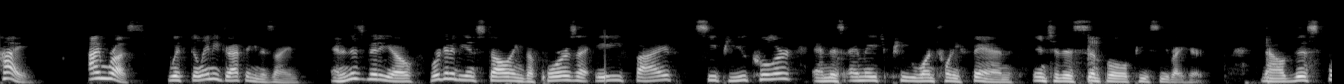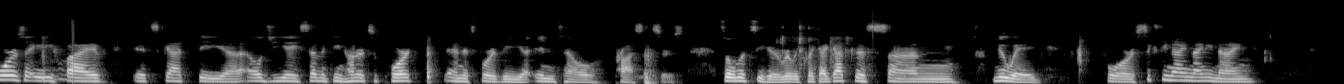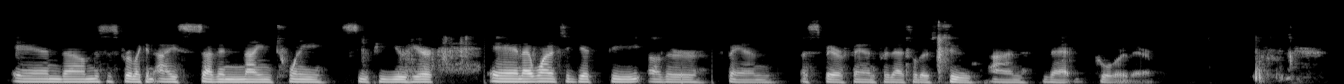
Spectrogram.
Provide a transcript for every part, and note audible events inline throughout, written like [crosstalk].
Hi, I'm Russ with Dulaney Drafting and Design, and in this video we're going to be installing the Forza 85 CPU cooler and this MHP 120 fan into this simple PC right here. Now this Forza 85, it's got the uh, LGA 1700 support and it's for the uh, Intel processors. So let's see here really quick. I got this on Newegg for $69.99 and um, this is for like an i7 920 CPU here. And I wanted to get the other fan a spare fan for that. So there's two on that cooler there.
